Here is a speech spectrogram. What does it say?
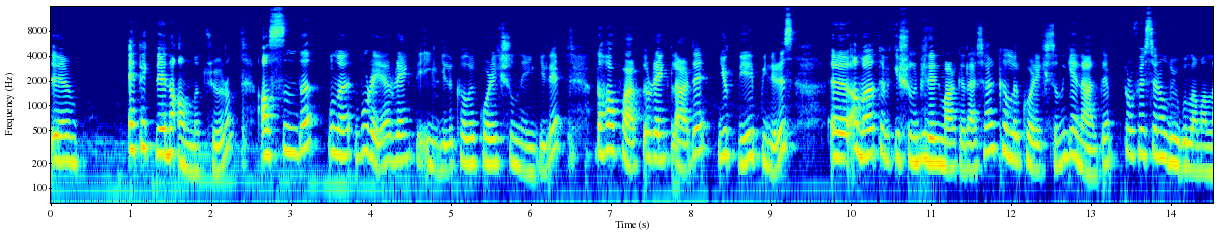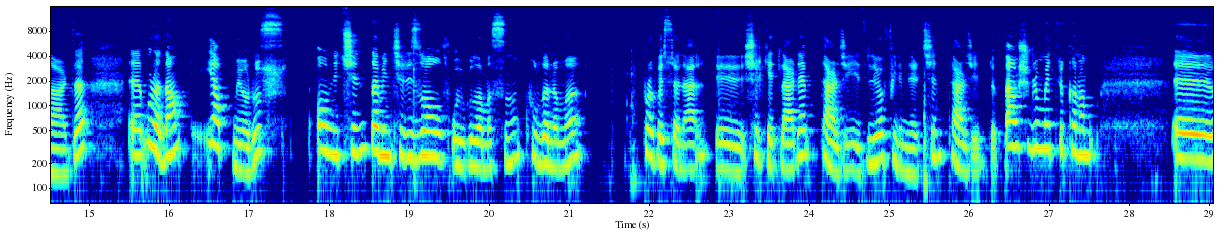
e, efektlerini anlatıyorum. Aslında buna buraya renkle ilgili, color correction ile ilgili daha farklı renklerde yükleyebiliriz. Ee, ama tabii ki şunu bilelim arkadaşlar. Color correction'ı genelde profesyonel uygulamalarda e, buradan yapmıyoruz. Onun için DaVinci Resolve uygulamasının kullanımı profesyonel e, şirketlerde tercih ediliyor. Filmler için tercih ediliyor. Ben şu Lumetri kanal e,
